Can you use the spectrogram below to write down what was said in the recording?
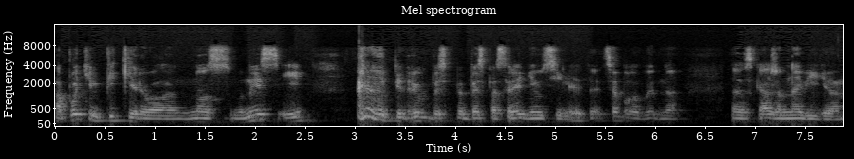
а потім пікірувала нос вниз і підрив без- безпосередньо у. Це було видно, е, скажімо, на відео.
